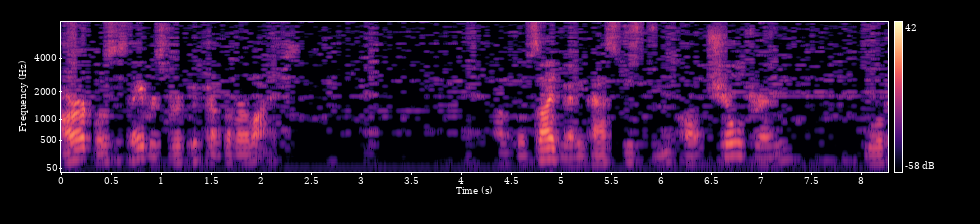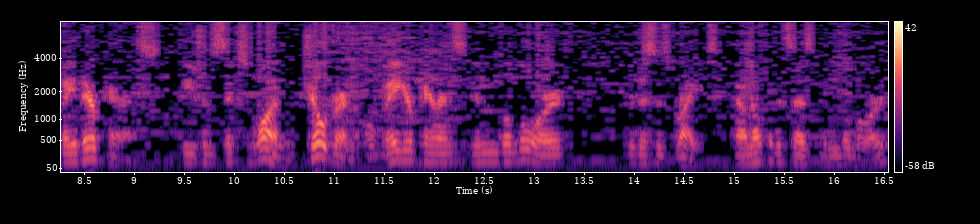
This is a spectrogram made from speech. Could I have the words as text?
are our closest neighbors for a good chunk of our lives. On the flip side, many passages do call children to obey their parents. Ephesians 6 1. Children, obey your parents in the Lord, for this is right. Now note that it says in the Lord,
